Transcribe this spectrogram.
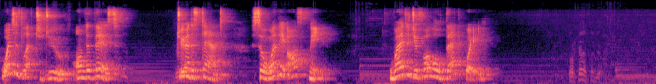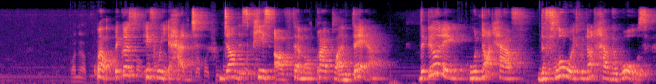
What is left to do under this? Do you understand? So when they asked me, why did you follow that way? Well, because if we had done this piece of thermal pipeline there, the building would not have the floor, it would not have the walls.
